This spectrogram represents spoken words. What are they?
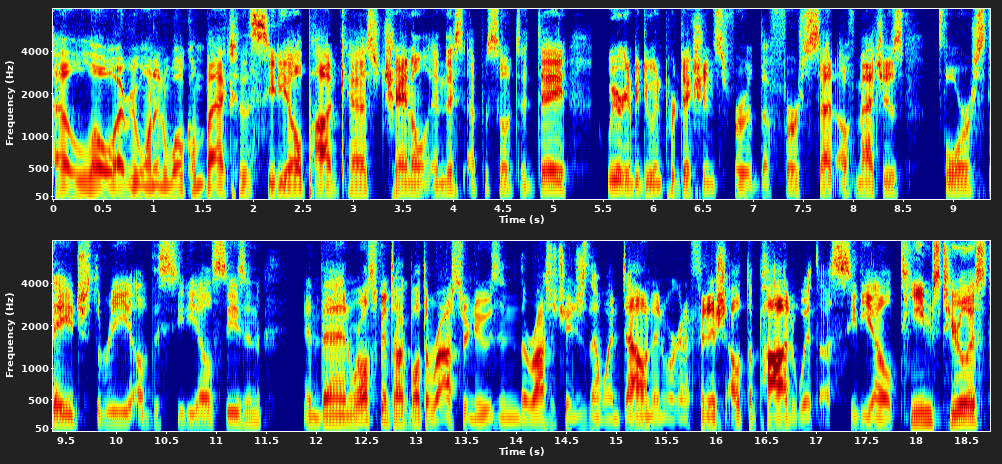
Hello, everyone, and welcome back to the CDL podcast channel. In this episode today, we are going to be doing predictions for the first set of matches for stage three of the CDL season. And then we're also going to talk about the roster news and the roster changes that went down. And we're going to finish out the pod with a CDL teams tier list.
